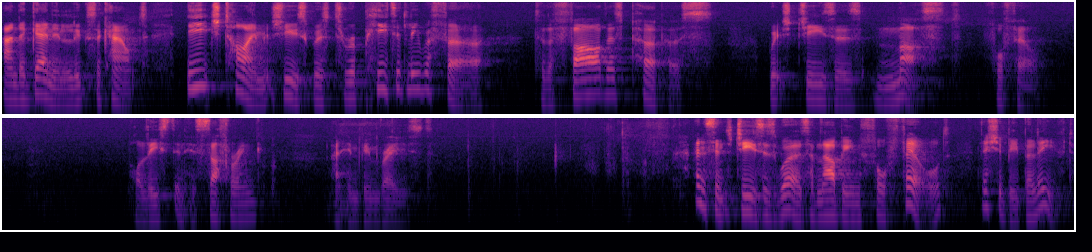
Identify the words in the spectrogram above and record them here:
and again in Luke's account. Each time its use was to repeatedly refer to the Father's purpose which Jesus must fulfill, or least in his suffering and him being raised. And since Jesus' words have now been fulfilled, they should be believed.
